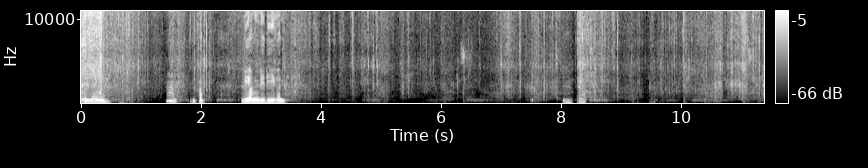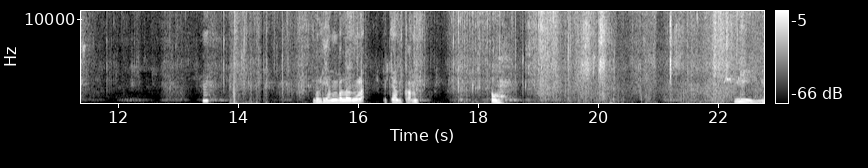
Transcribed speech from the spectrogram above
อือหืออืมเดี๋ยวก่อนเลี้ยงดีๆกันอืมเจ้าอืมบ่เลี้ยงบ่เลิงละจ้างกันโอ้นี่ไง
